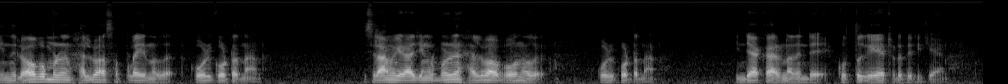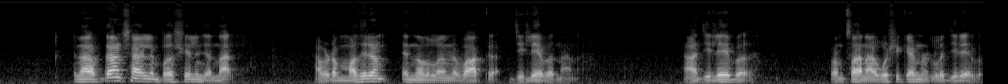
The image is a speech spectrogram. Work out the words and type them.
ഇന്ന് ലോകം മുഴുവൻ ഹൽവ സപ്ലൈ ചെയ്യുന്നത് കോഴിക്കോട്ടു നിന്നാണ് ഇസ്ലാമിക രാജ്യങ്ങൾ മുഴുവൻ ഹൽവ പോകുന്നത് കോഴിക്കോട്ടു നിന്നാണ് ഇന്ത്യക്കാരൻ അതിന്റെ കുത്തുക ഏറ്റെടുത്തിരിക്കുകയാണ്. എന്നാൽ അഫ്ഗാനിസ്ഥാനിലും പേർഷ്യയിലും ചെന്നാൽ അവിടെ മധുരം എന്നുള്ളതിന്റെ വാക്ക് ജിലേബ് എന്നാണ്. ആ ജിലേബ് റംസാൻ ആഘോഷിക്കാൻ വേണ്ടിയുള്ള ജിലേബ്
